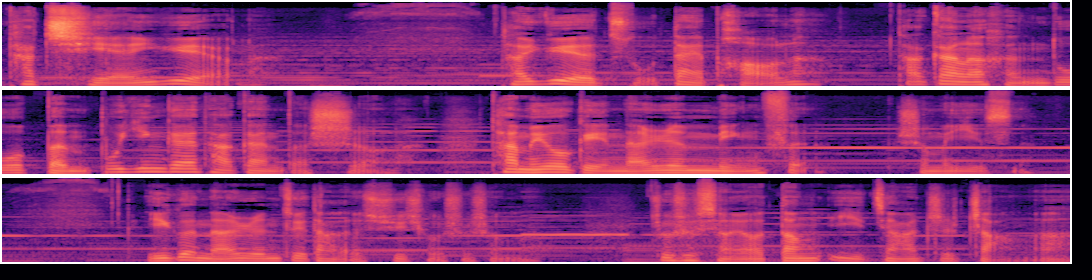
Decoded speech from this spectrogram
他前越了，他越俎代庖了，他干了很多本不应该他干的事了。他没有给男人名分，什么意思？一个男人最大的需求是什么？就是想要当一家之长啊。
